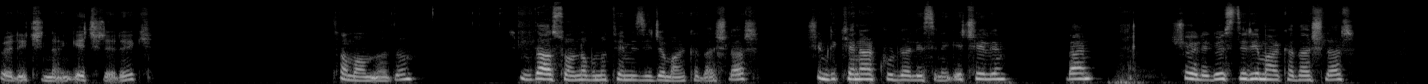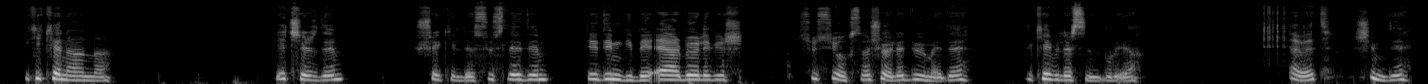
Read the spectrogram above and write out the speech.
böyle içinden geçirerek tamamladım. Şimdi daha sonra bunu temizleyeceğim arkadaşlar. Şimdi kenar kurdelesine geçelim. Ben şöyle göstereyim arkadaşlar. İki kenarını geçirdim. Şu şekilde süsledim. Dediğim gibi eğer böyle bir süs yoksa şöyle düğmede dikebilirsiniz buraya. Evet. Şimdi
